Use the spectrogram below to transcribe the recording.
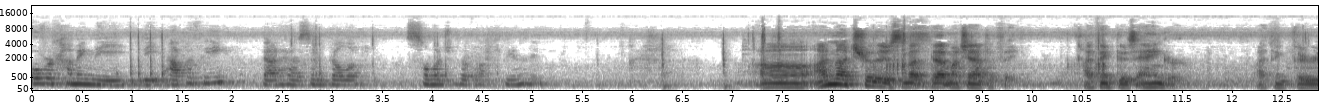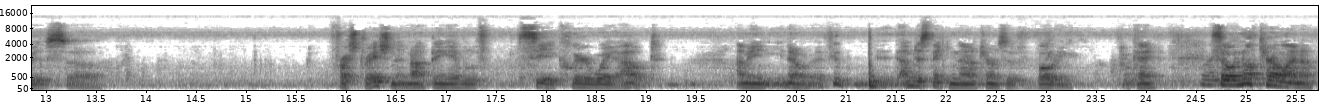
overcoming the, the apathy that has enveloped so much of the black community? Uh, I'm not sure there's not that much empathy. I think there's anger. I think there is uh, frustration in not being able to f- see a clear way out. I mean, you know, if you, I'm just thinking now in terms of voting. Okay, Right. so in North Carolina,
